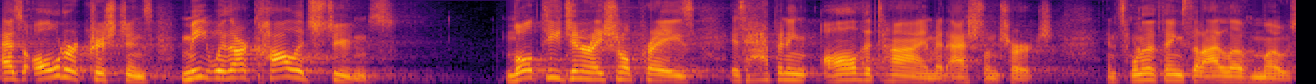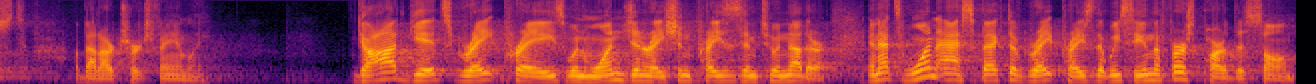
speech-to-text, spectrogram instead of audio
as older Christians meet with our college students. Multi generational praise is happening all the time at Ashland Church. And it's one of the things that I love most about our church family. God gets great praise when one generation praises him to another. And that's one aspect of great praise that we see in the first part of this psalm.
